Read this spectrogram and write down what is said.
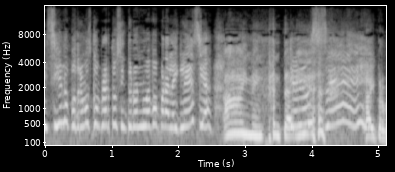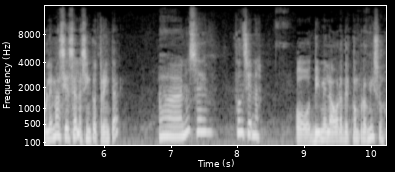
¡Ay, cielo! Podremos comprar tu cinturón nuevo para la iglesia. Ay, me encantaría. Ya lo sé. ¿Hay problemas si es a las 5.30? Ah, no sé. Funciona. O dime la hora del compromiso.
